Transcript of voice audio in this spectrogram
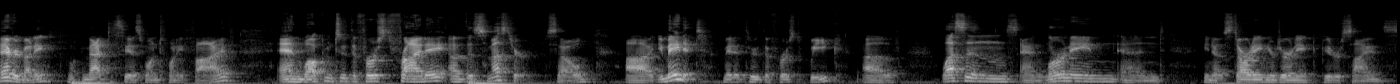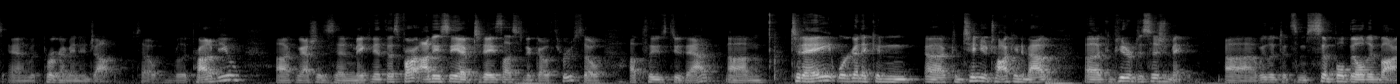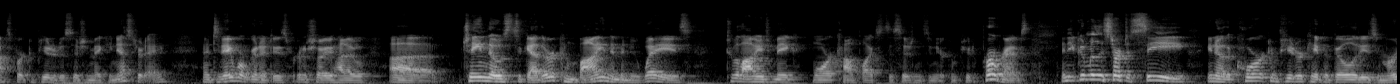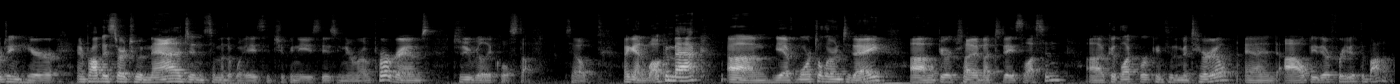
Hey everybody, welcome back to CS 125 and welcome to the first Friday of the semester. So uh, you made it, made it through the first week of lessons and learning and you know starting your journey in computer science and with programming in Java. So I'm really proud of you. Uh, congratulations on making it this far. Obviously I have today's lesson to go through, so uh, please do that. Um, today we're going to con uh, continue talking about uh, computer decision making. Uh, we looked at some simple building blocks for computer decision making yesterday. And today what we're going to do is we're going to show you how to uh, chain those together, combine them in new ways to allow you to make more complex decisions in your computer programs. And you can really start to see, you know, the core computer capabilities emerging here and probably start to imagine some of the ways that you can use these in your own programs to do really cool stuff. So again, welcome back. Um, you have more to learn today. I uh, hope you're excited about today's lesson. Uh, good luck working through the material and I'll be there for you at the bottom.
